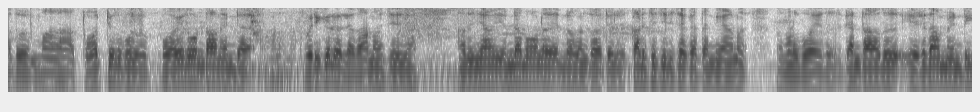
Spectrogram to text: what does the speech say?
അത് തോറ്റത് പോയതുകൊണ്ടാണ് എന്റെ. ഒരിക്കലുമല്ല കാരണം വെച്ച് കഴിഞ്ഞാൽ അത് ഞാൻ എന്റെ മോൾ എന്റെ തോറ്റൽ കളിച്ച് ചിരിച്ചൊക്കെ തന്നെയാണ് നമ്മൾ പോയത്. രണ്ടാമത് എഴുതാൻ വേണ്ടി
